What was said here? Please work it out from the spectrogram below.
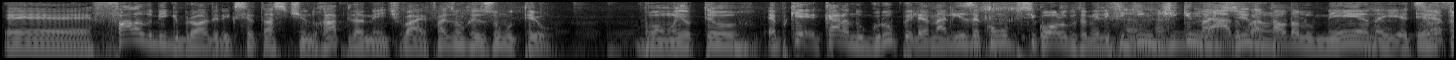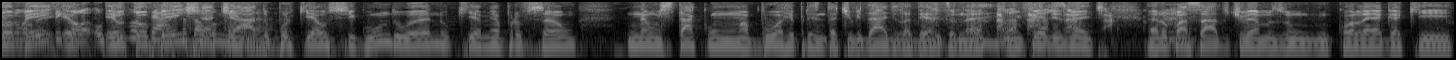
É, fala do Big Brother que você tá assistindo rapidamente, vai, faz um resumo teu. Bom, eu teu. É porque, cara, no grupo ele analisa como psicólogo também, ele fica indignado Imagina. com a tal da Lumena e etc. Eu tô bem, eu, eu tô bem chateado porque é o segundo ano que a minha profissão não está com uma boa representatividade lá dentro, né? Infelizmente. Ano passado tivemos um colega que,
